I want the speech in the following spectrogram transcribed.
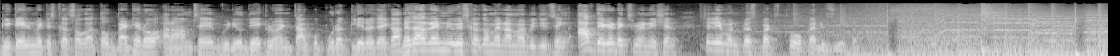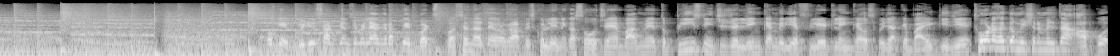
डिटेल में डिस्कस होगा। तो बैठे रहो, आराम से वीडियो देख लो एंड तक आपको पूरा क्लियर हो जाएगा। मैं ज़्यादा टाइम यूज़ करता हूँ, मेरा नाम अभिजीत सिंह, आप देखें एक्सप्लेनेशन चलिए वन प्लस बर्ड्स प्रो का रिव्यू करते हैं। ओके वीडियो स्टार्ट करने से पहले अगर आपको बड्स पसंद आते हैं और अगर आप इसको लेने का सोच रहे हैं बाद में तो प्लीज़ नीचे जो लिंक है, मेरी एफिलिएट लिंक है, उस पर जाकर बाय कीजिए। थोड़ा सा कमीशन मिलता है, आपको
